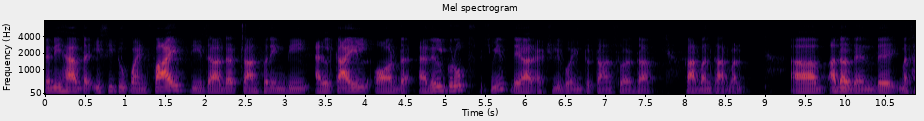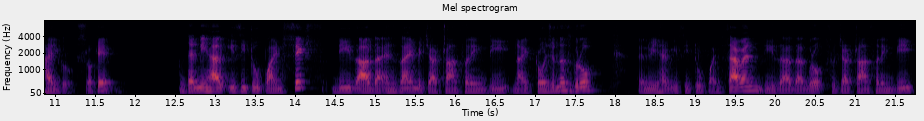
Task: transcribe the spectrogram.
Then we have the EC2.5 these are the transferring the alkyl or the aryl groups which means they are actually going to transfer the carbon carbon uh, other than the methyl groups okay. Then we have EC2.6. These are the enzyme which are transferring the nitrogenous group. Then we have EC2.7. These are the groups which are transferring the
